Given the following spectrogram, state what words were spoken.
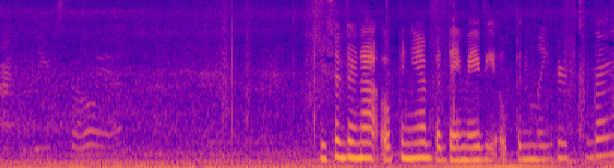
I believe so, yeah. You said they're not open yet, but they may be open later today.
